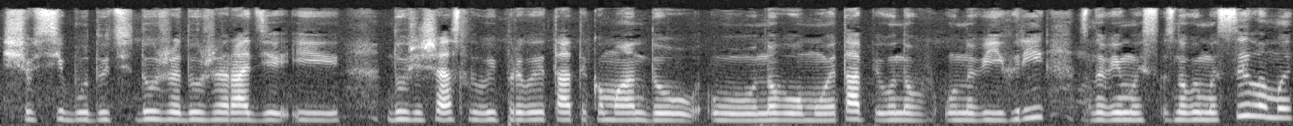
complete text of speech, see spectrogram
що всі будуть дуже дуже раді і дуже щасливі привітати команду у новому етапі, у нов- у новій грі з новими з новими силами.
